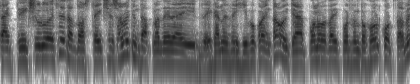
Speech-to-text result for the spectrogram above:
সাত তারিখ শুরু হয়েছে, এটা দশ তারিখ শেষ হবে, কিন্তু আপনাদের এই এখানে যে হিপো কয়েনটা ওইটা পনেরো তারিখ পর্যন্ত হোল্ড করতে হবে।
